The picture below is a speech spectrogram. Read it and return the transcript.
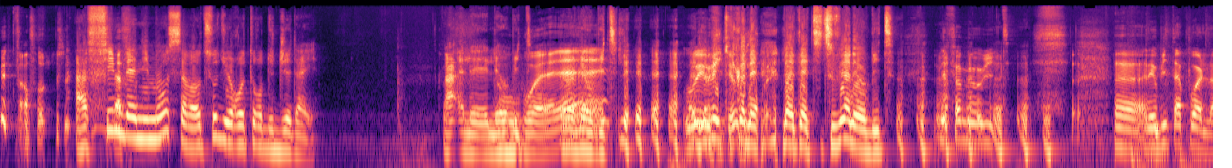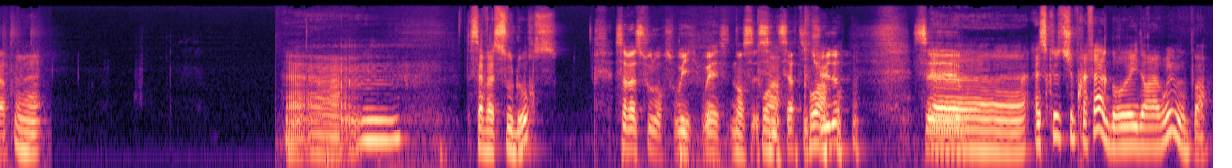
Pardon. Un film d'animaux, ça va au-dessous du retour du Jedi. Ah, les, les Hobbits. Ouais. Euh, les Hobbits. Les- Oui, le mec qui les connaît la tête, tu te souviens, les Hobbits? Les fameux hobbits. Euh, les hobbits à poil, là. Ouais. Euh, ça va sous l'ours. Ça va sous l'ours, oui. oui non, c'est une certitude. Euh, Est-ce que tu préfères Gorille dans la brume ou pas?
